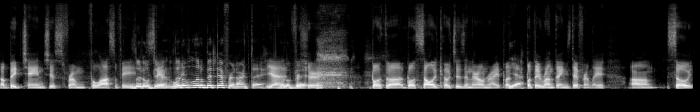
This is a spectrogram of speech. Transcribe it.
a big change just from philosophy. little di- little little bit different, aren't they? yeah, a little for bit. sure. both uh, both solid coaches in their own right, but Yeah. but they run things differently. Um, so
